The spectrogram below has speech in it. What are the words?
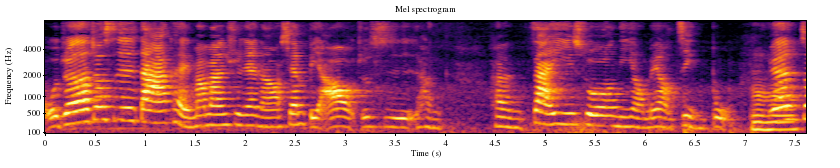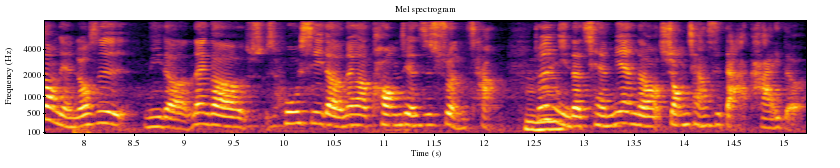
我觉得就是大家可以慢慢训练，然后先不要就是很很在意说你有没有进步，因为重点就是你的那个呼吸的那个空间是顺畅，就是你的前面的胸腔是打开的，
